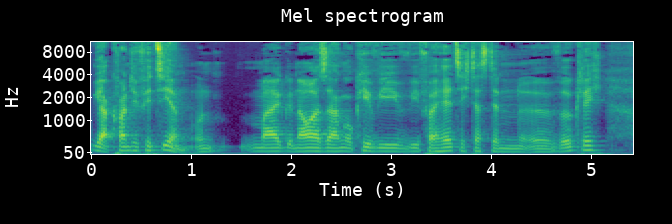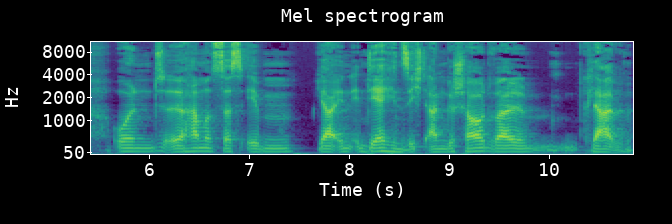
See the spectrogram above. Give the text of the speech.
ja quantifizieren und mal genauer sagen, okay, wie wie verhält sich das denn äh, wirklich und äh, haben uns das eben ja in in der Hinsicht angeschaut, weil klar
